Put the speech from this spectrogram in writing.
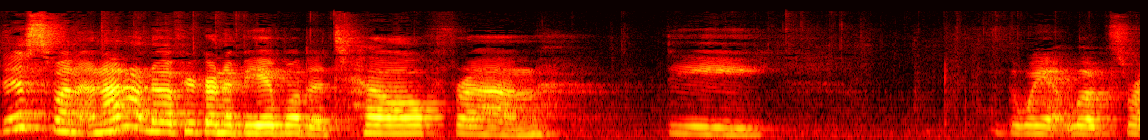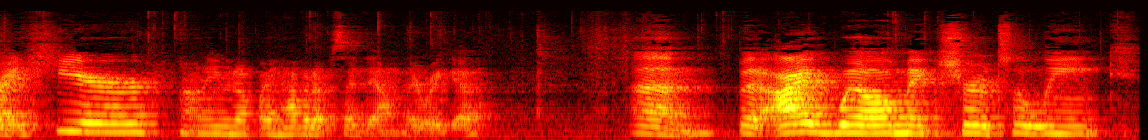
this one, and I don't know if you're going to be able to tell from the the way it looks right here. I don't even know if I have it upside down. There we go. Um, but I will make sure to link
